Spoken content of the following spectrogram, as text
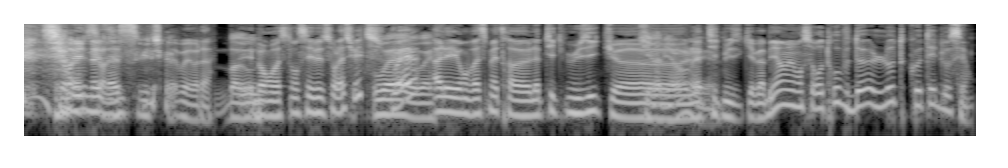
sur, les sur la. Switch quoi. Ouais, voilà. Bah, Et euh, bon, on va se lancer sur la suite. Ouais, ouais. Allez, on va se mettre euh, la petite musique, euh, Qui va bien, la petite musique qui va bien, et on se retrouve de l'autre côté de l'océan.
